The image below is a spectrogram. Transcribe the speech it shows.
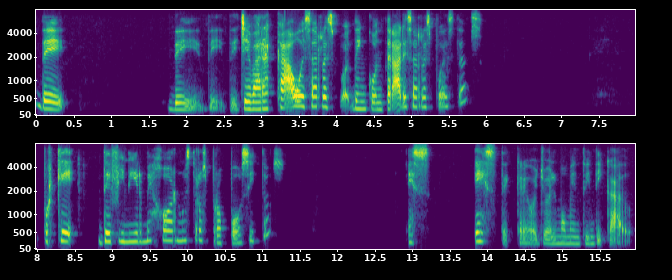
de, de, de llevar a cabo esa de encontrar esas respuestas? Porque definir mejor nuestros propósitos es este, creo yo, el momento indicado.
